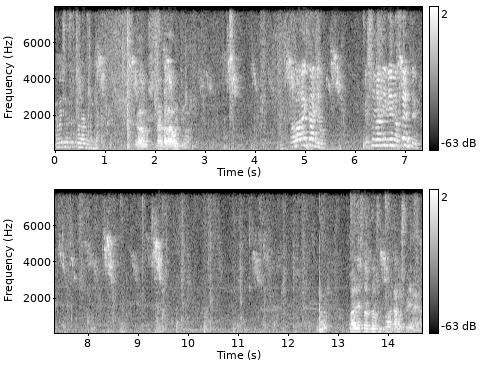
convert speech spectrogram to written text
¿Qué vais a hacer con la niña? Y vamos, está para la última. No le hagáis daño. Es una niña inocente. ¿Cuál de estos dos matamos primero?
